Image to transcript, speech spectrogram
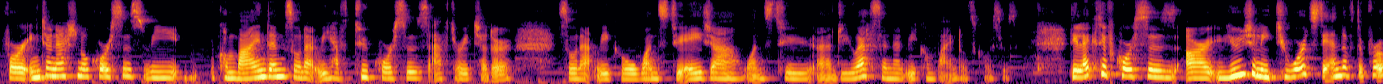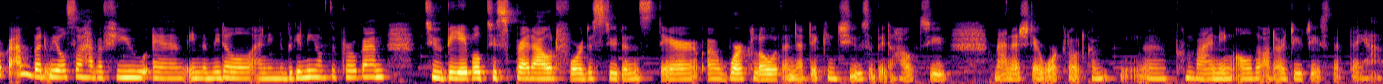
For international courses, we combine them so that we have two courses after each other, so that we go once to Asia, once to uh, the US, and then we combine those courses. The elective courses are usually towards the end of the program, but we also have a few um, in the middle and in the beginning of the program to be able to spread out for the students their uh, workload and that they can choose a bit how to manage their workload com uh, combining all the other duties that they have.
